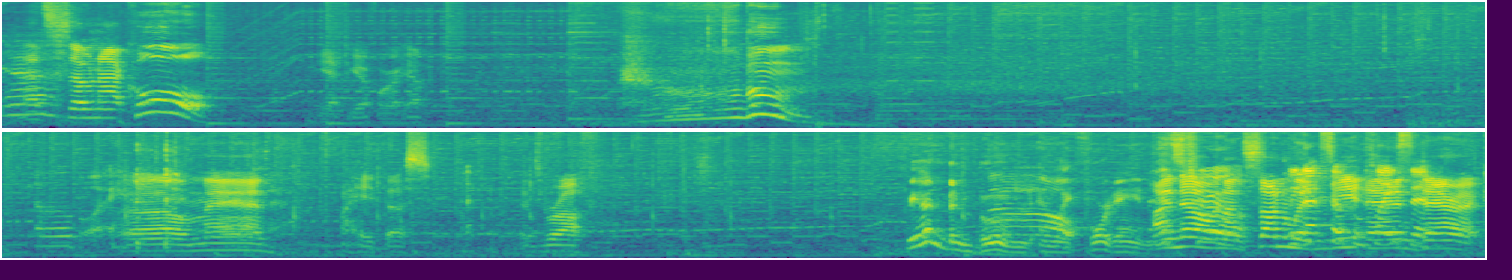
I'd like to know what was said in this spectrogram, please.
Yeah. That's so not cool. You have to go for it, yep. Boom. Oh boy. Oh man, I hate this. it's rough. We hadn't been boomed in like four games. I That's know, and then suddenly We got so me and. Derek.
